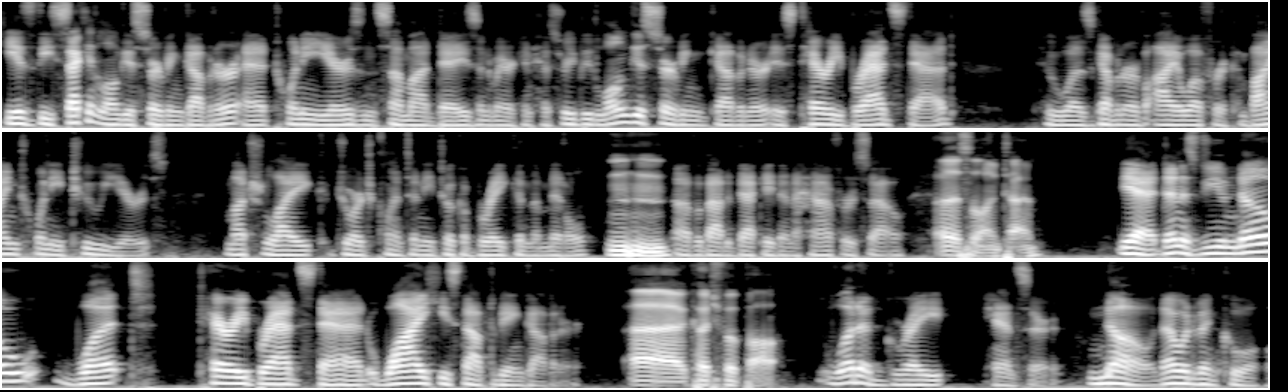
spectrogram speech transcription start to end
He is the second longest serving governor at 20 years and some odd days in American history. The longest serving governor is Terry Branstad, who was governor of Iowa for a combined 22 years. Much like George Clinton, he took a break in the middle Mm-hmm. of about a decade and a half or so. Oh, that's a long time. Yeah, Dennis, do you know what Terry Branstad, why he stopped being governor? Uh, coach football. What a great answer. No, that would have been cool.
